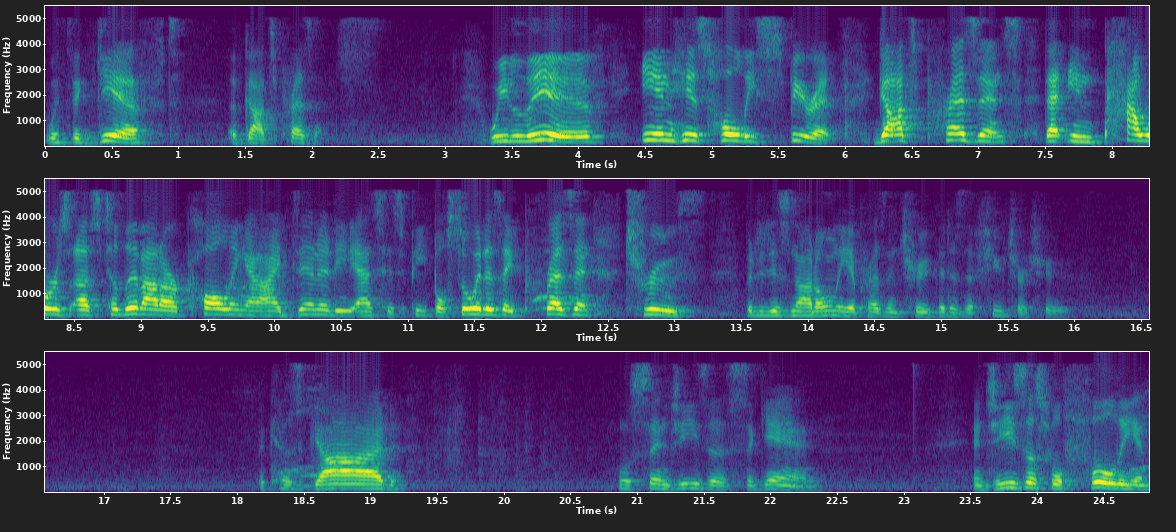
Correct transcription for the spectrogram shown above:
with the gift of God's presence. We live in His Holy Spirit, God's presence that empowers us to live out our calling and identity as His people. So it is a present truth, but it is not only a present truth, it is a future truth. Because God will send Jesus again. And Jesus will fully and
